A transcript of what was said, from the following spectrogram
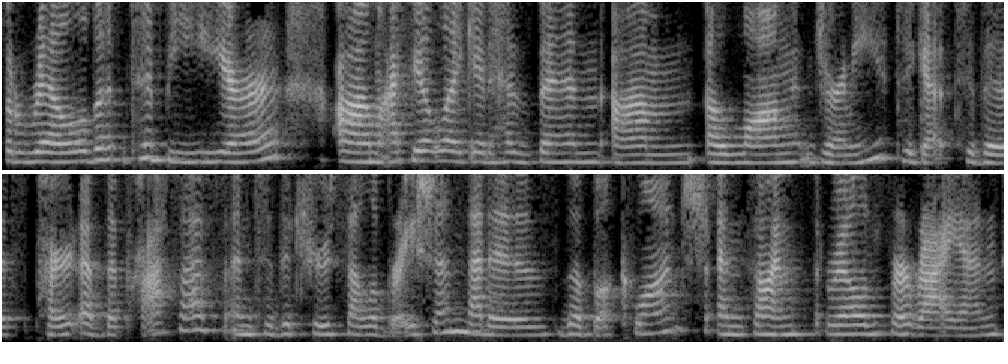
thrilled to be here. Um, I feel like it has been um, a long journey to get to this part of the process and to the true celebration that is the book launch. And so I'm thrilled for Ryan.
